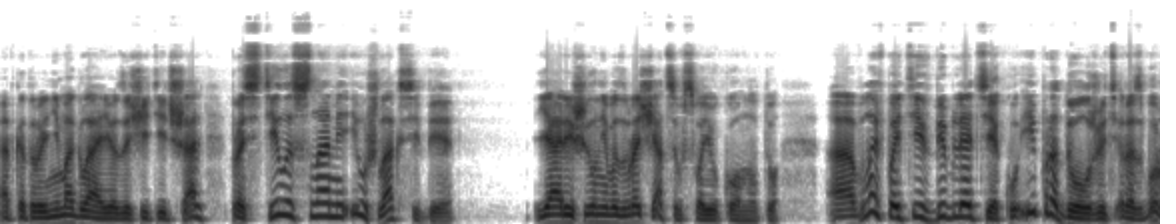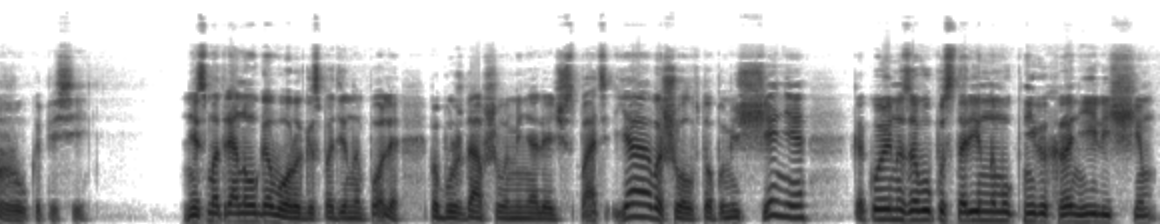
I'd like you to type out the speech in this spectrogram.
от которой не могла ее защитить шаль, простилась с нами и ушла к себе. Я решил не возвращаться в свою комнату, а вновь пойти в библиотеку и продолжить разбор рукописей. Несмотря на уговоры господина Поля, побуждавшего меня лечь спать, я вошел в то помещение, какое назову по-старинному книгохранилищем,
